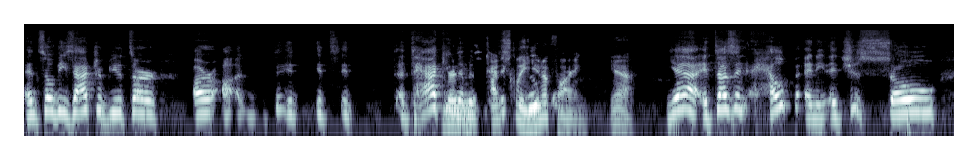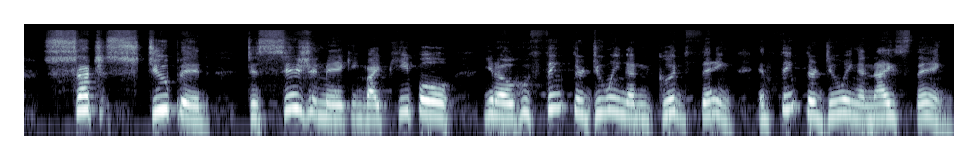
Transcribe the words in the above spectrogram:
and so these attributes are are uh, it, it's it attacking They're them is technically unifying. Yeah. Yeah, it doesn't help any. It's just so such stupid decision making by people, you know, who think they're doing a good thing and think they're doing a nice thing.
